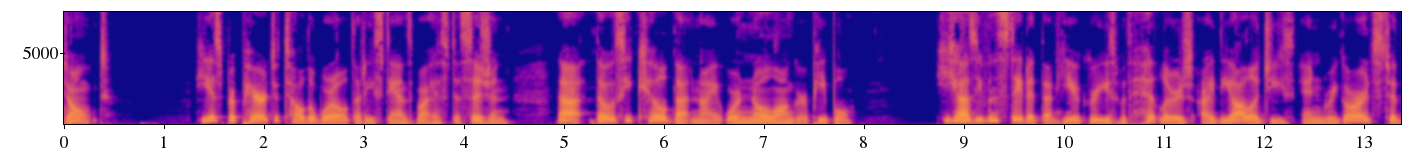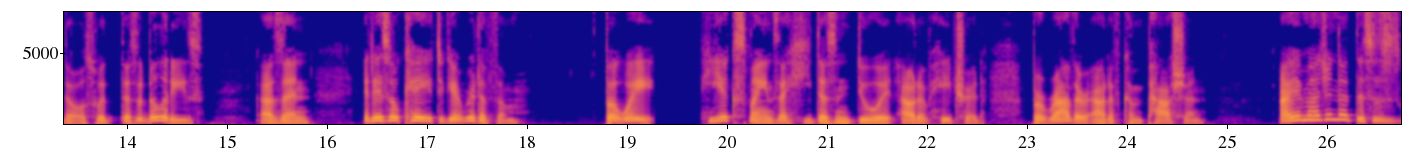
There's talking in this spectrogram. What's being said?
don't? He is prepared to tell the world that he stands by his decision, that those he killed that night were no longer people. He has even stated that he agrees with Hitler's ideologies in regards to those with disabilities, as in, it is okay to get rid of them. But wait, he explains that he doesn't do it out of hatred, but rather out of compassion. I imagine that this is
